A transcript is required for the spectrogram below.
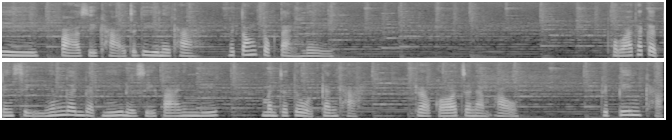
มีฝาสีขาวจะดีเลยค่ะ ไม่ต้องตกแต่งเลย เพราะว่าถ้าเกิดเป็นสีน้ำเงินแบบนี้หรือสีฟ้าอย่างนี้ มันจะโดดกันค่ะ เราก็จะนำเอาริบบิ้นค่ะ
